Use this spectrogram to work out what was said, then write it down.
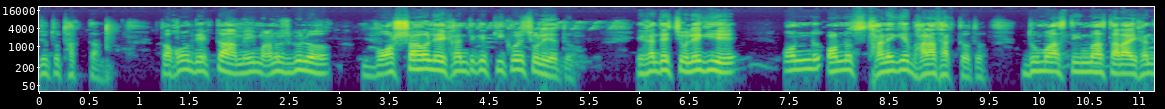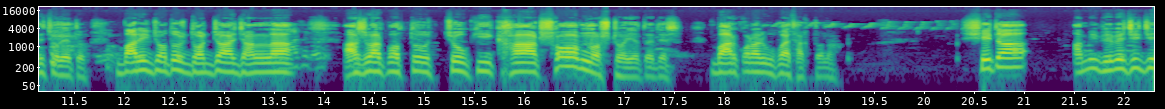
যুক্ত থাকতাম। তখন দেখতাম এই মানুষগুলো বর্ষা হলে এখান থেকে কি করে চলে যেত? এখান থেকে চলে গিয়ে অন্য অন্য স্থানে গিয়ে ভাড়া থাকতে হতো। দু মাস, তিন মাস তারা এখান থেকে চলে যেত। বাড়ির যত দরজা, জানলা, আসবাবপত্র, চৌকি, খাট সব নষ্ট হয়ে যেত এদের। বার করার উপায় থাকতো না। সেটা আমি ভেবেছি যে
